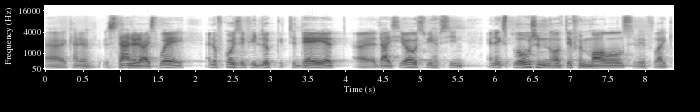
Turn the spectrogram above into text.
uh, kind of standardized way. And of course, if you look today at, uh, at ICOs, we have seen an explosion of different models with like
